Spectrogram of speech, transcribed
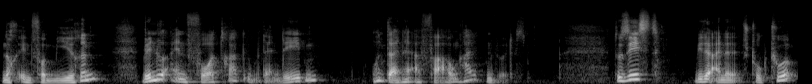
noch informieren, wenn du einen Vortrag über dein Leben und deine Erfahrung halten würdest? Du siehst wieder eine Struktur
